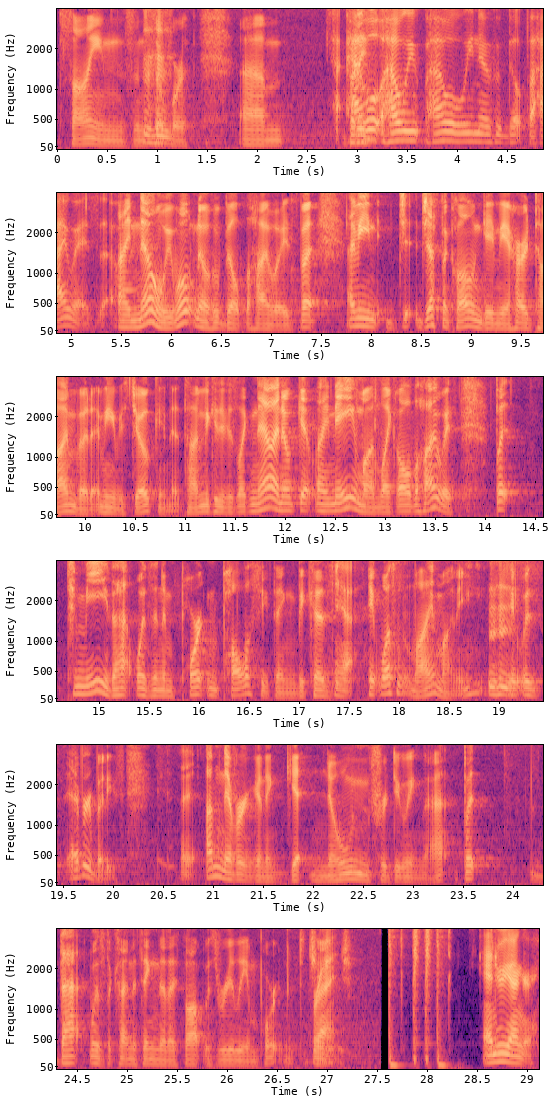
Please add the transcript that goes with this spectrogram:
signs and mm-hmm. so forth. Um, how, will, how, we, how will we know who built the highways, though? I know we won't know who built the highways, but I mean, J- Geoff MacLellan gave me a hard time, but I mean, he was joking at the time because he was like, "Now I don't get my name on like all the highways." But to me, that was an important policy thing because yeah. it wasn't my money; mm-hmm. it was everybody's. I'm never going to get known for doing that, but that was the kind of thing that I thought was really important to change. Right. Andrew Younger,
